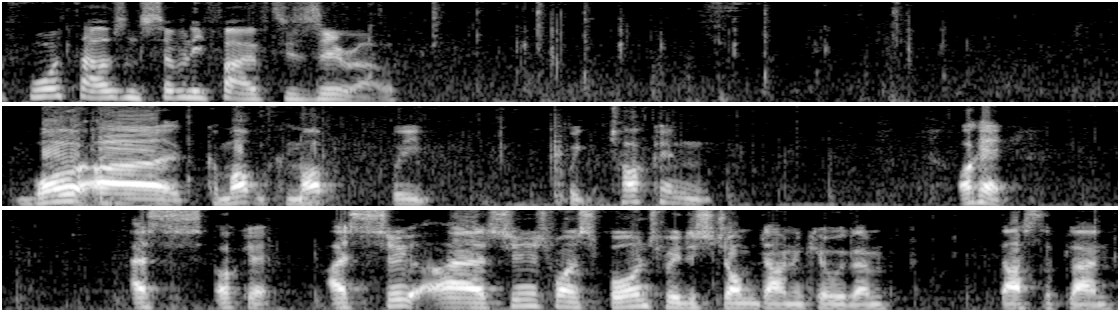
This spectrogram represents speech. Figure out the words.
four thousand seventy-five to zero. Well, uh, come up, come up. We, we talking. Okay. As okay, as soon as soon as one spawns, we just jump down and kill them. That's the plan.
